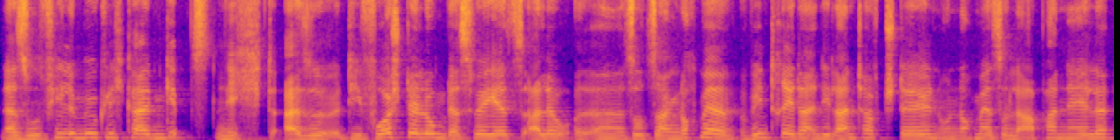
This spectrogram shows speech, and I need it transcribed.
Na, so viele Möglichkeiten gibt es nicht. Also die Vorstellung, dass wir jetzt alle äh, sozusagen noch mehr Windräder in die Landschaft stellen und noch mehr Solarpaneele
